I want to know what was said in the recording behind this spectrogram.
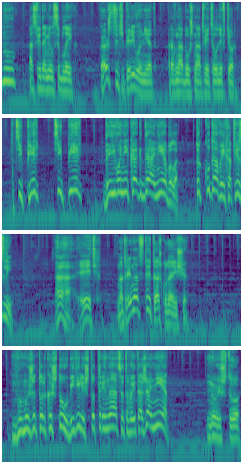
«Ну?» – осведомился Блейк. «Кажется, теперь его нет», – равнодушно ответил лифтер. «Теперь? Теперь? Да его никогда не было! Так куда вы их отвезли?» «Ага, этих. На тринадцатый этаж куда еще?» «Но мы же только что убедились, что тринадцатого этажа нет!» «Ну и что?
